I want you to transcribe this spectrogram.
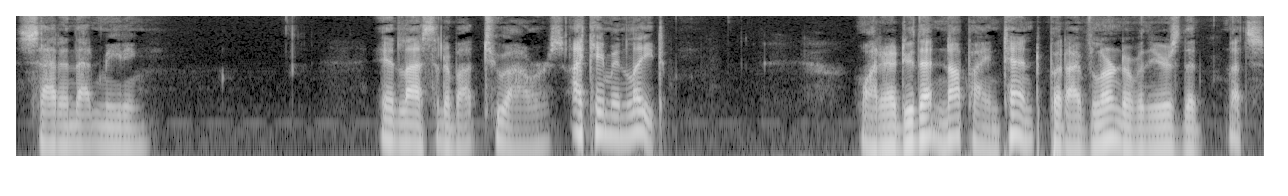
Sat in that meeting. It lasted about two hours. I came in late. Why did I do that? Not by intent, but I've learned over the years that that's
